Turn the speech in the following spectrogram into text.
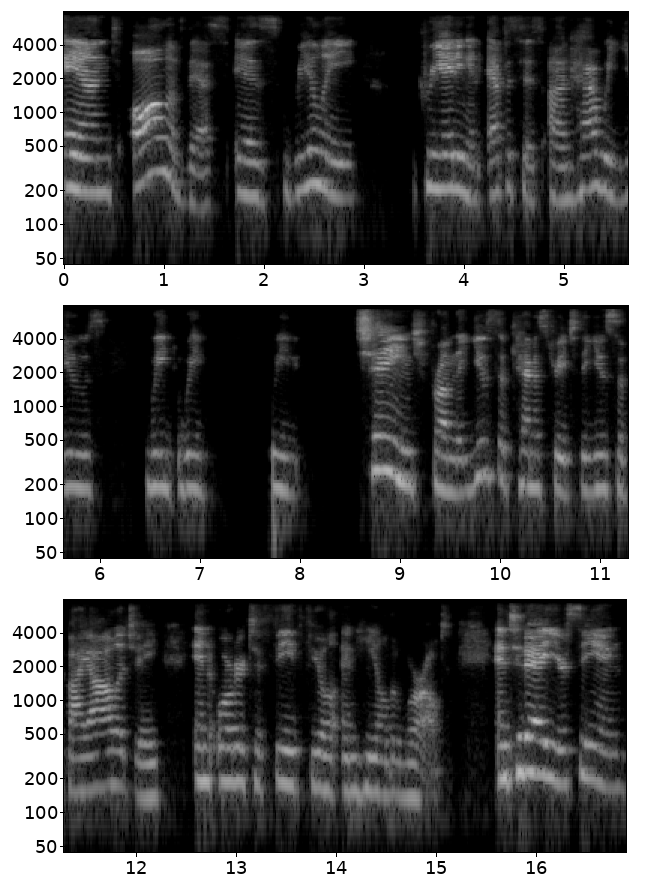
And all of this is really creating an emphasis on how we use we we we change from the use of chemistry to the use of biology in order to feed, fuel, and heal the world. And today you're seeing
